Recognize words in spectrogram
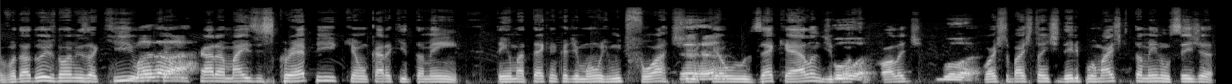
Eu vou dar dois nomes aqui. Manda um que é um cara mais scrappy, que é um cara que também tem uma técnica de mãos muito forte, uhum. que é o Zach Allen, de Boa. Boston College. Boa. Gosto bastante dele, por mais que também não seja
